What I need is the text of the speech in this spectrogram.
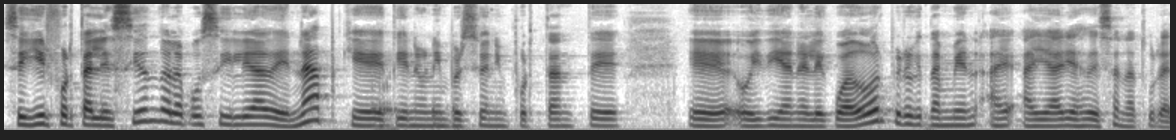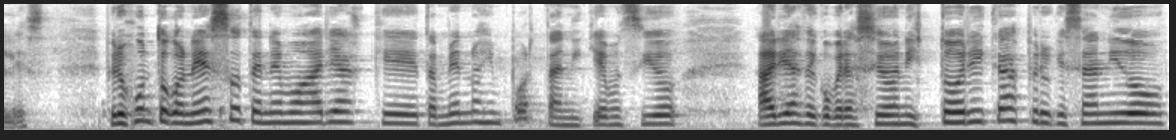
Seguir fortaleciendo la posibilidad de NAP, que tiene una inversión importante eh, hoy día en el Ecuador, pero que también hay, áreas de esa naturaleza. Pero junto con eso tenemos áreas que también nos importan y que hemos sido áreas de cooperación históricas, pero que se han ido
